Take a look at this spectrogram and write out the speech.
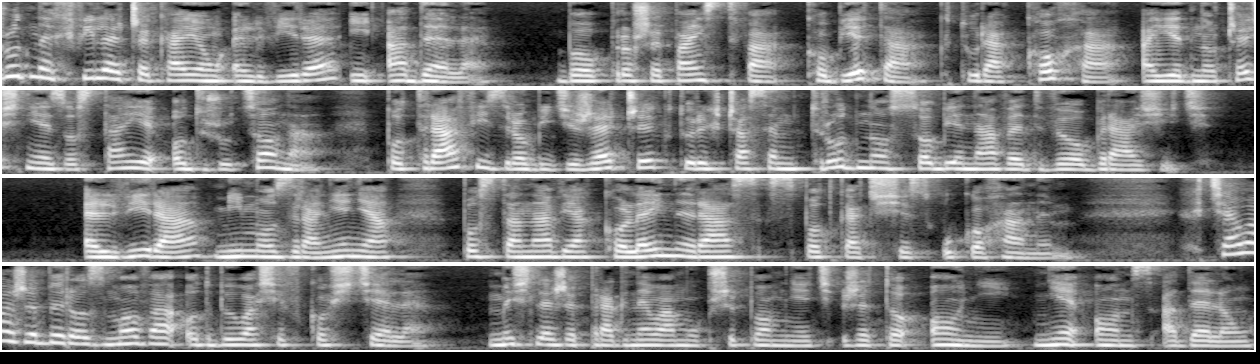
Trudne chwile czekają Elwirę i Adelę, bo proszę Państwa, kobieta, która kocha, a jednocześnie zostaje odrzucona, potrafi zrobić rzeczy, których czasem trudno sobie nawet wyobrazić. Elwira, mimo zranienia, postanawia kolejny raz spotkać się z ukochanym. Chciała, żeby rozmowa odbyła się w kościele. Myślę, że pragnęła mu przypomnieć, że to oni, nie on z Adelą,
